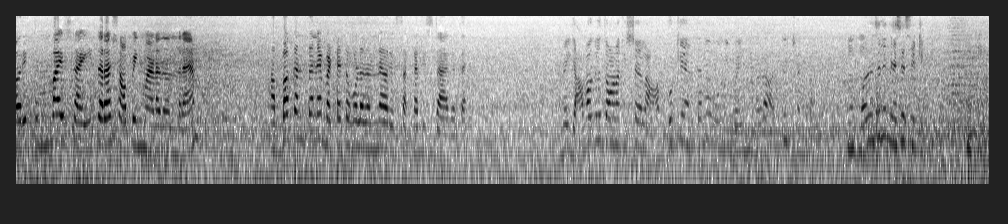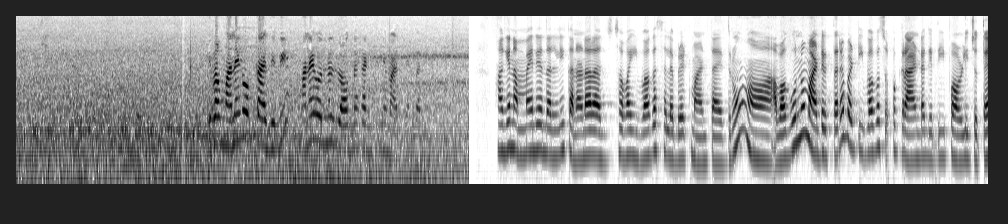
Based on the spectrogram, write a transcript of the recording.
ಅವ್ರಿಗೆ ತುಂಬ ಇಷ್ಟ. ಈ ಥರ ಶಾಪಿಂಗ್ ಮಾಡೋದಂದ್ರೆ ಹಬ್ಬಕ್ಕಂತಾನೆ ಬಟ್ಟೆ ತೊಗೊಳೋದಂದ್ರೆ ಅವ್ರಿಗೆ ಸಖತ್ ಇಷ್ಟ ಆಗುತ್ತೆ. ಅಂದರೆ ಯಾವಾಗಲೂ ತೊಗೊಳಕ್ಕೆ ಇಷ್ಟ ಇಲ್ಲ. ಹಬ್ಬಕ್ಕೆ ಅಂತಲೇ ಹೋಗಿ ಬೈ ಮಾಡೋದು ಅದು ಚೆಂದ. ಒಂದೊಂದ್ಸಲಿ ನೆಸೆಸಿಟಿ ಇವಾಗ ಮನೆಗೆ ಹೋಗ್ತಾ ಇದ್ದೀವಿ. ಮನೆಗೆ ಹೋದ್ಮೇಲೆ ವ್ಲಾಗ್ನ ಕಂಟಿನ್ಯೂ ಮಾಡ್ತೀನಿ ಬನ್ನಿ. ಹಾಗೆ ನಮ್ಮ ಏರಿಯಾದಲ್ಲಿ ಕನ್ನಡ ರಾಜ್ಯೋತ್ಸವ ಇವಾಗ ಸೆಲೆಬ್ರೇಟ್ ಮಾಡ್ತಾ ಇದ್ರು. ಅವಾಗೂ ಮಾಡಿರ್ತಾರೆ ಬಟ್ ಇವಾಗ ಸ್ವಲ್ಪ ಗ್ರ್ಯಾಂಡಾಗಿ ದೀಪಾವಳಿ ಜೊತೆ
